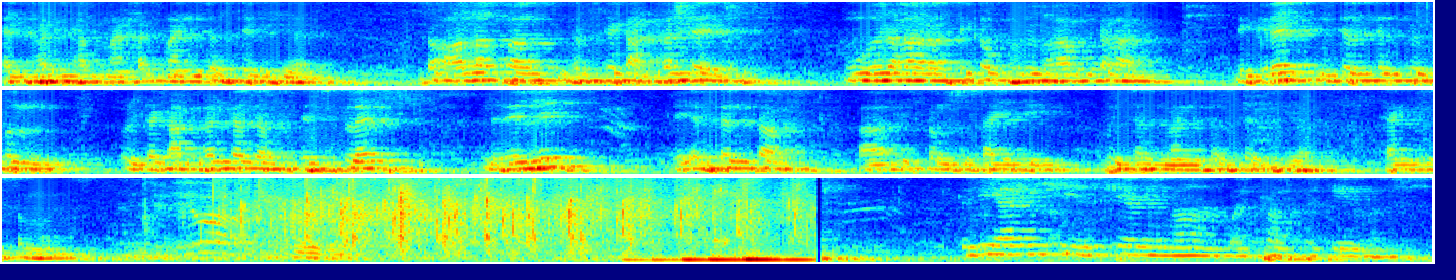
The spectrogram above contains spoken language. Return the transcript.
and we have manifested here. So all of us have to take advantage. Muhuraha Rasika Bhuvibhavakaha. The great intelligent people will take advantage of this place and release the essence of uh, ISKCON society which has manifested here. Thank you so much. The VIH is carrying on what Prabhupada gave us.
